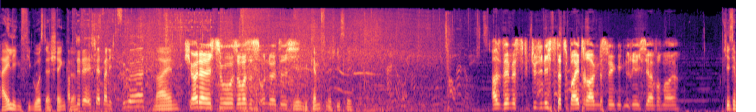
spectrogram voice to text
Heiligenfigur aus der Habt Schenke. ihr der ist etwa nicht zugehört? Nein. Ich höre dir nicht zu, sowas ist unnötig. Wir, wir kämpfen ja schließlich. Nichts. Außerdem ist Judy nichts dazu beitragen, deswegen ignoriere ich sie einfach mal. Hier ist ja.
